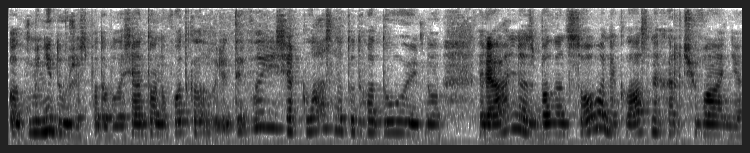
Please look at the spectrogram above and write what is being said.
от мені дуже сподобалося. Я Антону фоткала, говорю, дивись, як класно тут годують. Ну реально збалансоване, класне харчування.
